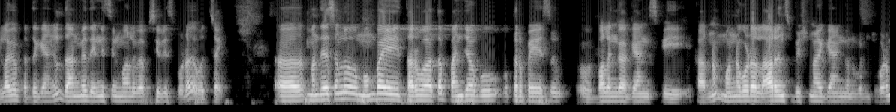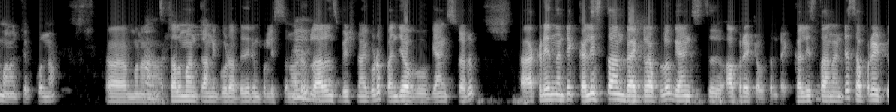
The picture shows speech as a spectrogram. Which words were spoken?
ఇలాగ పెద్ద గ్యాంగులు దాని మీద ఎన్ని సినిమాలు వెబ్ సిరీస్ కూడా వచ్చాయి. మన దేశంలో ముంబై తర్వాత పంజాబ్ ఉత్తరప్రదేశ్ బలంగా గ్యాంగ్స్కి కారణం. మొన్న కూడా లారెన్స్ బిష్నాయ్ గ్యాంగ్ గురించి కూడా మనం చెప్పుకున్నాం. మన. సల్మాన్ ఖాన్కి కూడా బెదిరింపులు ఇస్తున్నాడు. లారెన్స్ బిష్నాయ్ కూడా పంజాబ్ గ్యాంగ్స్టర్. అక్కడ ఏంటంటే ఖలిస్తాన్ బ్యాక్డ్రాప్లో గ్యాంగ్స్ ఆపరేట్ అవుతుంటాయి. ఖలిస్తాన్ అంటే సపరేట్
